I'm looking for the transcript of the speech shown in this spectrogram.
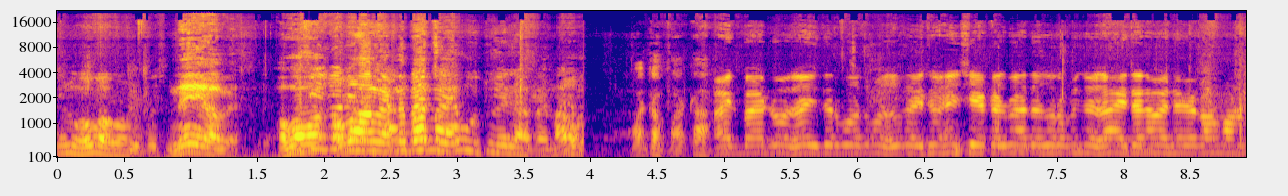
એનું હવા વાળું પછી. નહીં આવે. હવા હવા આવે એટલે પાછું એવું તું એલા ભાઈ પાકા પાકા. આઠ બાર નો થાય ઇધરમાં સુધાઈ થાય એસી એક જ બાદ હજાર પંદર નવે નવે એકાવન બાણું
